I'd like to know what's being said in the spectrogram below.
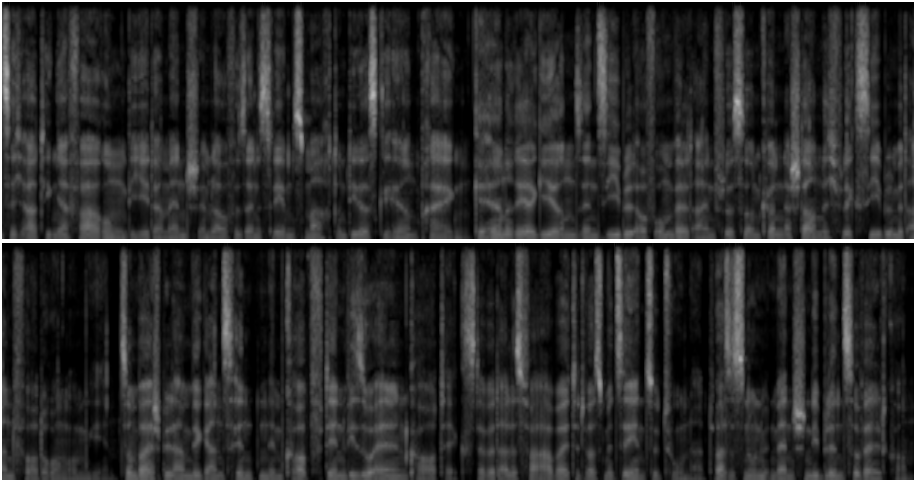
einzigartigen Erfahrungen, die jeder Mensch im Laufe seines Lebens macht und die das Gehirn prägen. Gehirne reagieren sensibel auf Umwelteinflüsse und können erstaunlich flexibel mit Anforderungen umgehen. Zum Beispiel haben wir ganz hinten im Kopf den visuellen Kortex. Da wird alles verarbeitet, was mit Sehen zu tun hat. Was ist nun mit Menschen, die blind zur Welt kommen?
